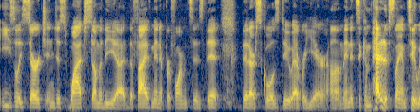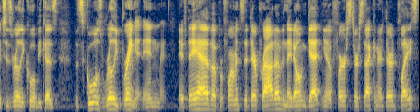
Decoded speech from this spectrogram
easily search and just watch some of the uh, the five minute performances that that our schools do every year. Um, and it's a competitive slam too, which is really cool because the schools really bring it. And if they have a performance that they're proud of and they don't get you know first or second or third place,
